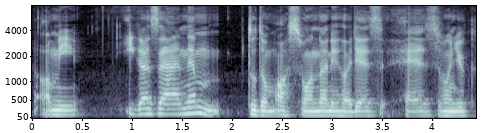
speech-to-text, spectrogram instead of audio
ami igazán nem tudom azt mondani, hogy ez, ez mondjuk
